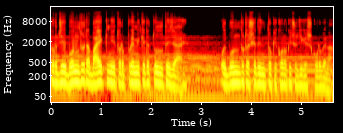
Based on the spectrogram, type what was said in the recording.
তোর যে বন্ধুটা বাইক নিয়ে তোর প্রেমিকাকে তুলতে যায়, ওই বন্ধুটা সেদিন তোকে কোনো কিছু জিজ্ঞেস করবে না।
